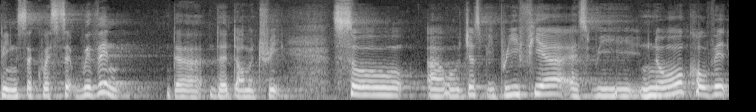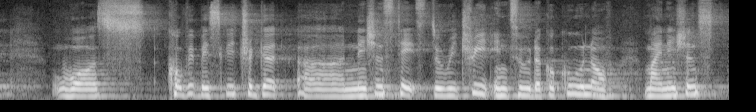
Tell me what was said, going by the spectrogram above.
being sequestered within the, the dormitory. So I will just be brief here. As we know, COVID was COVID basically triggered uh, nation states to retreat into the cocoon of my nation's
